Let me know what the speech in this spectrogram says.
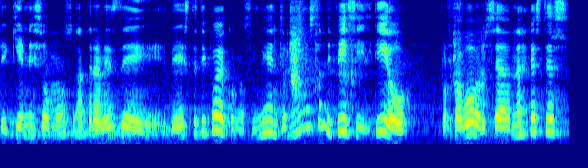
de quiénes somos a través de, este tipo de conocimientos. ¿no? es tan difícil, tío, por favor, o sea, no es que estés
